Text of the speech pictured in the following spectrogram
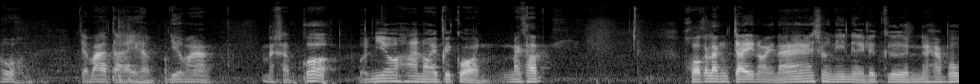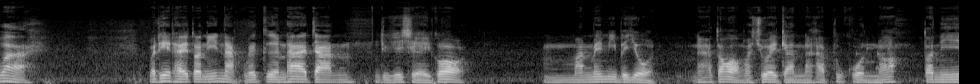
โอ้ จะบ้าตายครับ เยอะมากนะครับ ก็วันนี้เอาฮานอยไปก่อนนะครับ ขอกำลังใจหน่อยนะ ช่วงนี้เหนื่อยเหลือเกินนะครับ เพราะว่าประเทศไทยตอนนี้หนักเหลือเกินถ้าอาจารย์อยู่เฉยๆก็มันไม่มีประโยชน์นะต้องออกมาช่วยกันนะครับ ทุกคนเนาะตอนนี้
